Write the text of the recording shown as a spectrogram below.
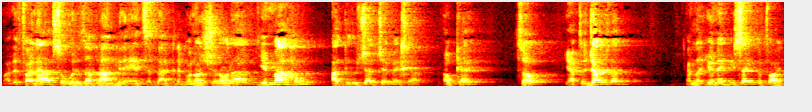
אמר לפניו, so what is Abraham going to answer back? ריבונו של עולם, ימחו על קדושת שמך. Okay, so you have to judge them and let your name be sanctified.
